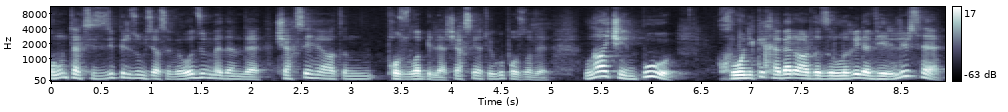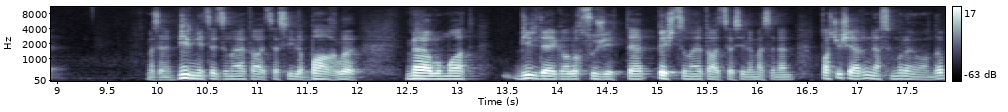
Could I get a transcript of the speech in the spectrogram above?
onun təqsirsizlik prezumpsiyası və o cümlədən də şəxsi həyatın pozula bilər, şəxsi həyat hüququ pozula bilər. Lakin bu xroniki xəbər ardıcıllığı ilə verilirsə, məsələn, bir neçə cinayət hadisəsi ilə bağlı məlumat 1 dəqiqəlik sujetdə 5 cinayət hadisəsi ilə məsələn Bakı şəhərinin Nəsimi rayonunda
